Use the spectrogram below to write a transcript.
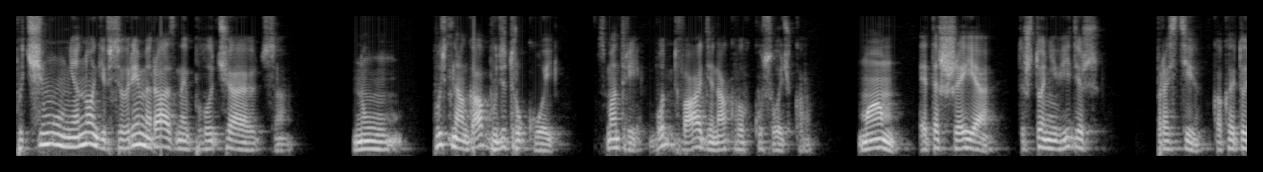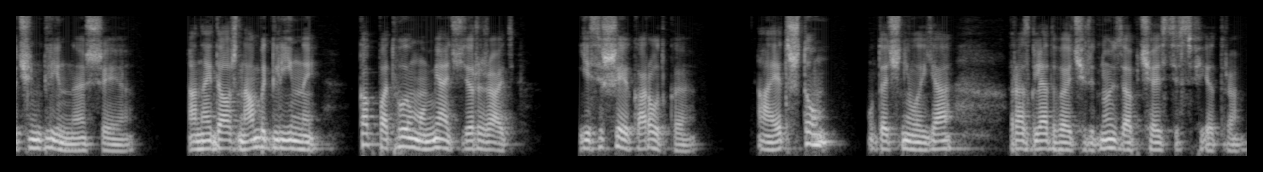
«Почему у меня ноги все время разные получаются?» «Ну, пусть нога будет рукой. Смотри, вот два одинаковых кусочка. «Мам, это шея. Ты что, не видишь?» «Прости, какая-то очень длинная шея». «Она и должна быть длинной. Как, по-твоему, мяч держать, если шея короткая?» «А это что?» – уточнила я, разглядывая очередную запчасть из фетра.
